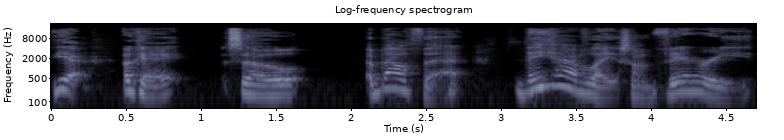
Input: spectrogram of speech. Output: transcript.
Yeah. Okay. So about that, they have like some very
